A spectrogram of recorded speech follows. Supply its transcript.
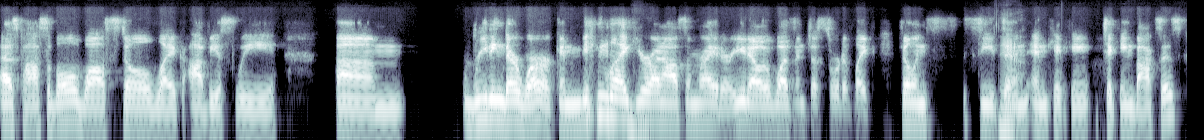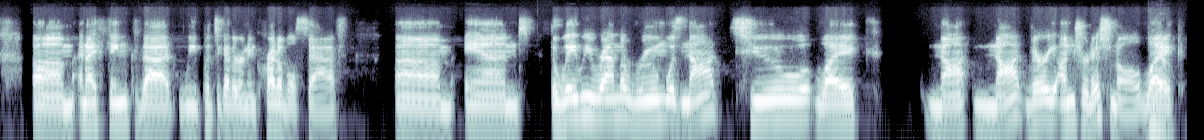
as possible, while still like obviously um, reading their work and being like, "You're an awesome writer." You know, it wasn't just sort of like filling seats Yeah. and, and kicking ticking boxes. Um, and I think that we put together an incredible staff. Um, and the way we ran the room was not too like not not very untraditional. Like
